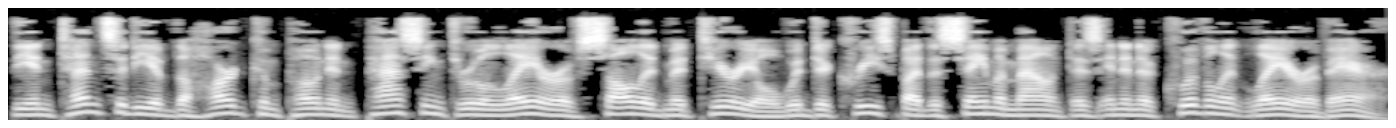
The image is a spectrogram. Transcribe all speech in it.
the intensity of the hard component passing through a layer of solid material would decrease by the same amount as in an equivalent layer of air.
